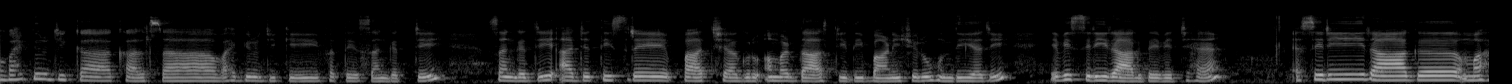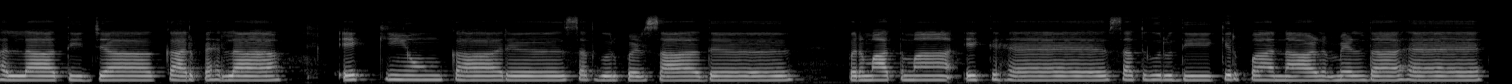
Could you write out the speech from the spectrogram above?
ਵਾਹਿਗੁਰੂ ਜੀ ਕਾ ਖਾਲਸਾ, ਵਾਹਿਗੁਰੂ ਜੀ ਕੀ ਫਤਿਹ ਸੰਗਤ ਜੀ। ਸੰਗਤ ਜੀ, ਅੱਜ ਤੀਸਰੇ ਪਾਤਸ਼ਾਹ ਗੁਰੂ ਅਮਰਦਾਸ ਜੀ ਦੀ ਬਾਣੀ ਸ਼ੁਰੂ ਹੁੰਦੀ ਹੈ ਜੀ। ਇਹ ਵੀ ਸ੍ਰੀ ਰਾਗ ਦੇ ਵਿੱਚ ਹੈ। ਸ੍ਰੀ ਰਾਗ ਮਹੱਲਾ ਤੀਜਾ, ਘਰ ਪਹਿਲਾ, ਏਕ ਓੰਕਾਰ ਸਤਿਗੁਰ ਪ੍ਰਸਾਦ। ਪਰਮਾਤਮਾ ਇੱਕ ਹੈ, ਸਤਿਗੁਰੂ ਦੀ ਕਿਰਪਾ ਨਾਲ ਮਿਲਦਾ ਹੈ।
